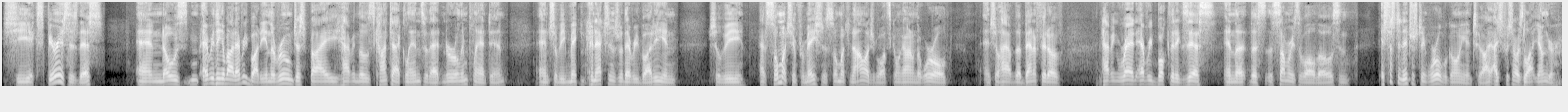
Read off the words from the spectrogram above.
she experiences this and knows everything about everybody in the room just by having those contact lens or that neural implant in. And she'll be making connections with everybody and she'll be have so much information, so much knowledge about what's going on in the world and she'll have the benefit of having read every book that exists and the, the, the summaries of all those. And it's just an interesting world we're going into. I, I just wish I was a lot younger.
